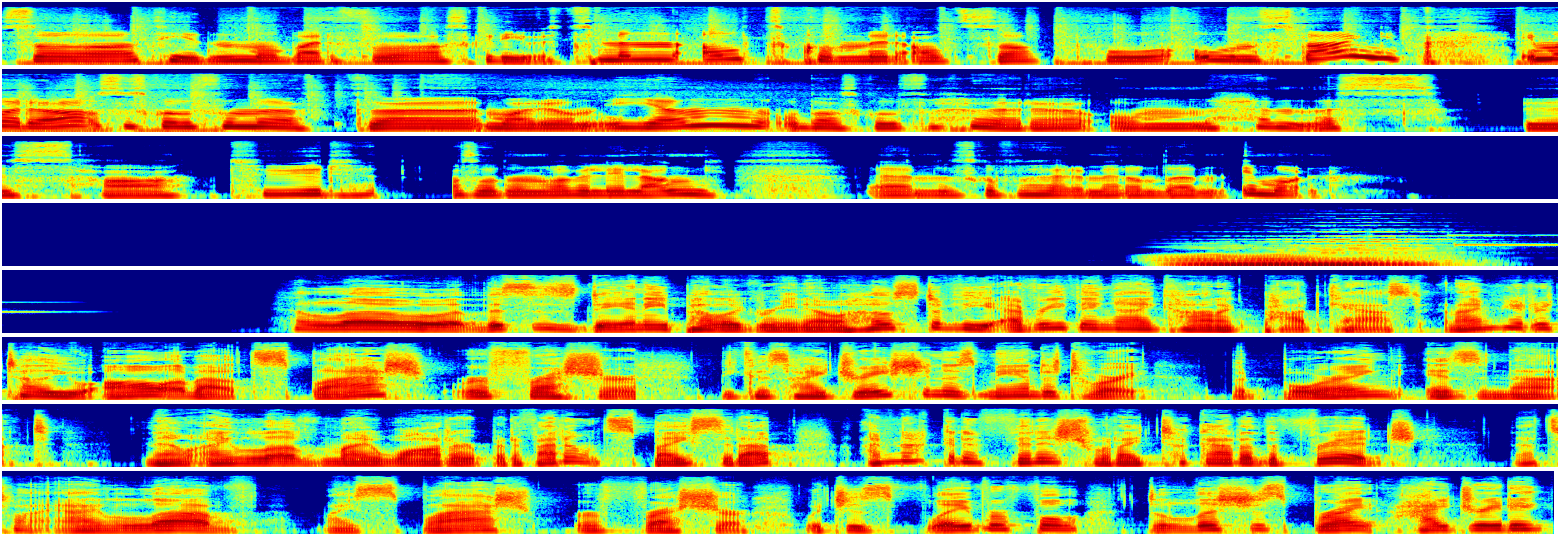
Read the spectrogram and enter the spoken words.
så tiden må bare få skli ut. Men alt kommer altså på onsdag. I morgen så skal du få møte Marion igjen, og da skal du få høre om hennes USA-tur. Altså, den var veldig lang, eh, men du skal få høre mer om den i morgen. Hello, this is Danny Pellegrino, host of the Everything Iconic podcast, and I'm here to tell you all about Splash Refresher because hydration is mandatory, but boring is not. Now, I love my water, but if I don't spice it up, I'm not going to finish what I took out of the fridge. That's why I love my Splash Refresher, which is flavorful, delicious, bright, hydrating,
